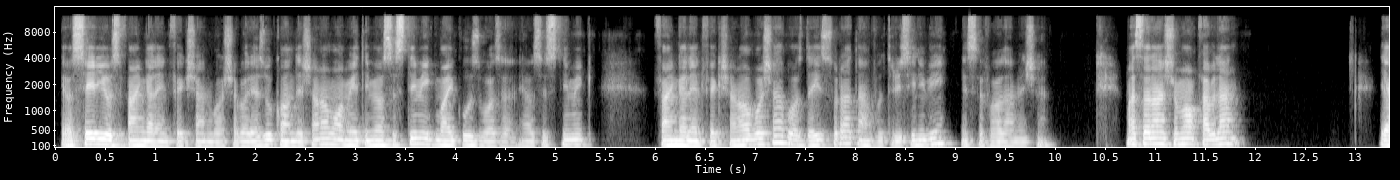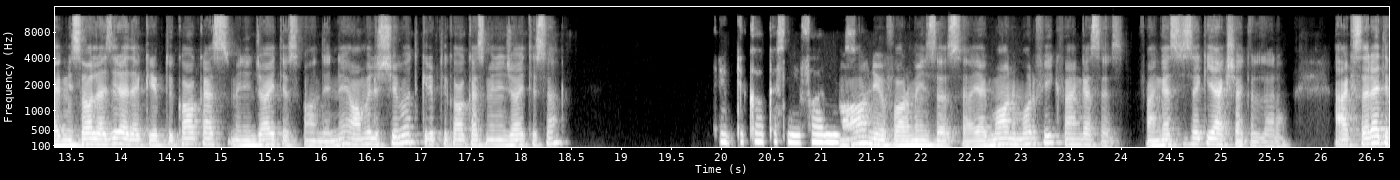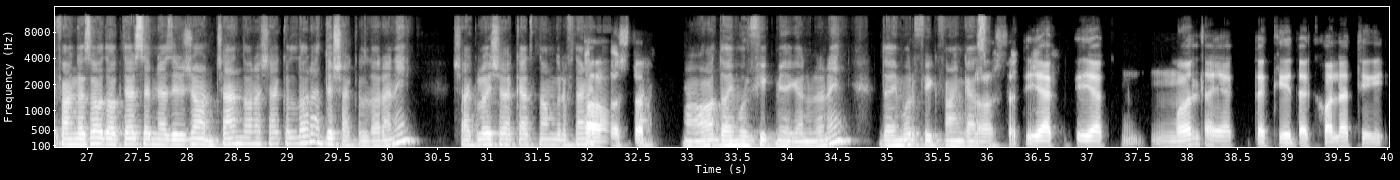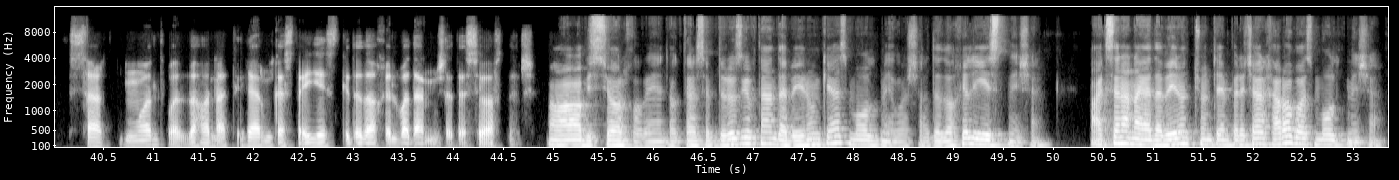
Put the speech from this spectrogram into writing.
یا serious fungal infection باشه. برای از او condition ها ما می‌تونیم یا systemic mycoses باشه یا systemic fungal infection ها باشه. باز در این صورت amphotericin B استفاده میشه. مثلا شما قبلا یک مثال از این در کریپتوکاکس مننجایتس خواندین. نه عاملش چی بود؟ کریپتوکاکس مننجایتس تریپتوکاکس نیوفارمز آه نیوفارمینس است یک مانومورفیک فنگس است فنگسی است که یک شکل داره. اکثریت فنگس ها دکتر سب نظیر جان چند دانه شکل داره؟ دو شکل داره نه؟ شکل های شرکت نام گرفته می آه دایمورفیک میگن اون نه؟ دایمورفیک فنگس. استاد یک یک mold یک دکی دک حالت سرد mold و در حالت گرم yeast است که در داخل بدن میشه. دستی افتش آه بسیار خوبه این دکتر سب درست گفتن در بیرون که است mold می باشه در داخل yeast میشه. اکثرا اگر در بیرون چون temperature خراب است mold میشه.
